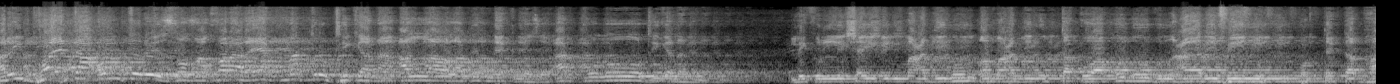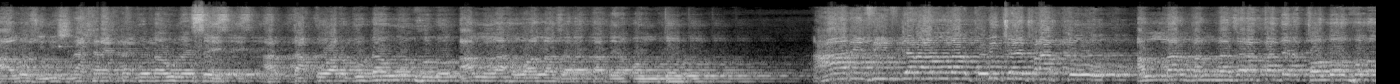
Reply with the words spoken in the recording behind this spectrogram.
আর এই ভয়টা অন্তরে জমা করার একমাত্র ঠিকানা আল্লাহ নেক নজর, আর কোনো ঠিকানা নেই। লিকুল্লি শাইইন মাদিনুন ওয়া মাদিনুত তাকওয়া কুলুবুন আরিফিন। প্রত্যেকটা ভালো জিনিস রাখার একটা গোডাউন আছে। আর তাকওয়ার গোডাউন হলো আল্লাহ ওয়ালা যারা তাদের অন্তর। আরিফিন যারা আল্লাহর পরিচয় প্রাপ্ত, আল্লাহর বান্দা যারা তাদের কলব হলো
